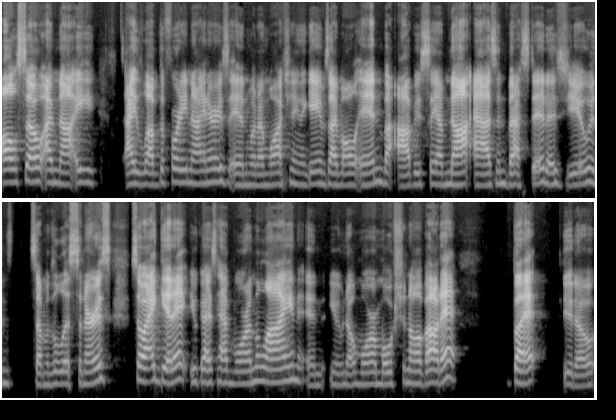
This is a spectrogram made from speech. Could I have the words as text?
also, I'm not a, I love the 49ers. And when I'm watching the games, I'm all in, but obviously I'm not as invested as you and some of the listeners. So I get it. You guys have more on the line and, you know, more emotional about it. But you know,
